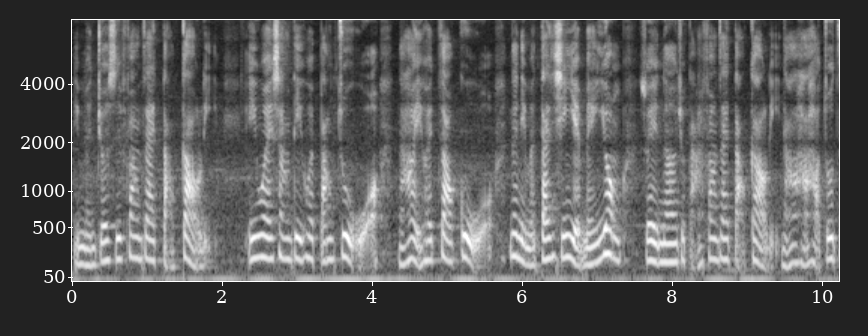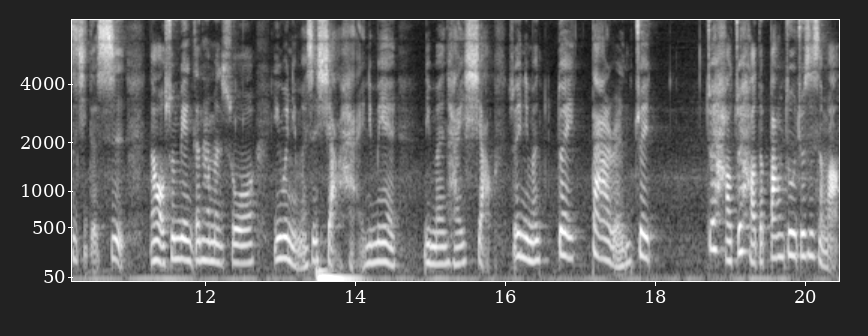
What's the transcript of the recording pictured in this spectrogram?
你们就是放在祷告里。因为上帝会帮助我，然后也会照顾我，那你们担心也没用，所以呢，就把它放在祷告里，然后好好做自己的事。然后我顺便跟他们说，因为你们是小孩，你们也你们还小，所以你们对大人最最好最好的帮助就是什么？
